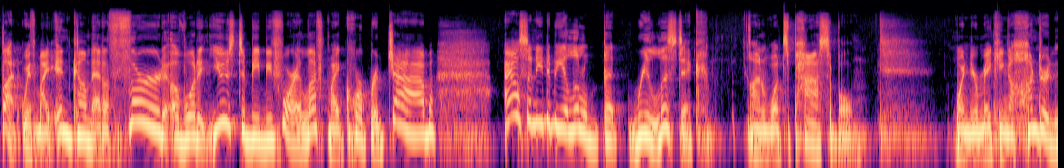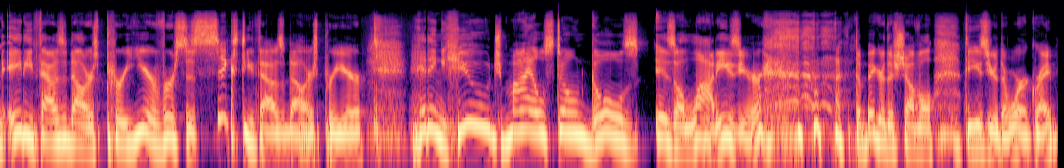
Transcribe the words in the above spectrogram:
But with my income at a third of what it used to be before I left my corporate job, I also need to be a little bit realistic on what's possible. When you're making $180,000 per year versus $60,000 per year, hitting huge milestone goals is a lot easier. the bigger the shovel, the easier the work, right?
